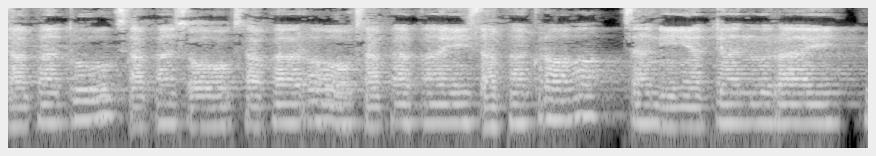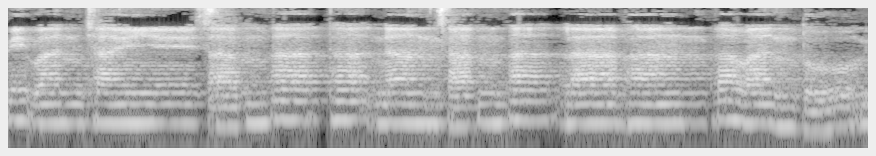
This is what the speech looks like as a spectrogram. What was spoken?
สัพพทุกสัพพโศกสัพพโรคสัพพภัยสัพพเคราะห์เสนียดจันไร วิวันชัยเยสัมภะทะนังสัมภะลาพังพระวันตุเม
